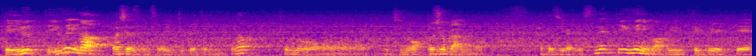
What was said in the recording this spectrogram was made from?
ているっていうふうに、まあ、鷲田先生は言ってくれてるのかな。そのうちの図書館の形がですねっていうふうにまあ言ってくれて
